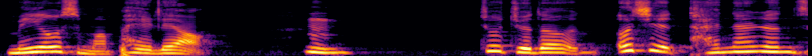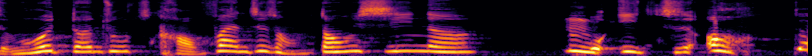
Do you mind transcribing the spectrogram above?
没有什么配料，嗯，就觉得，而且台南人怎么会端出炒饭这种东西呢？我一直哦。对，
